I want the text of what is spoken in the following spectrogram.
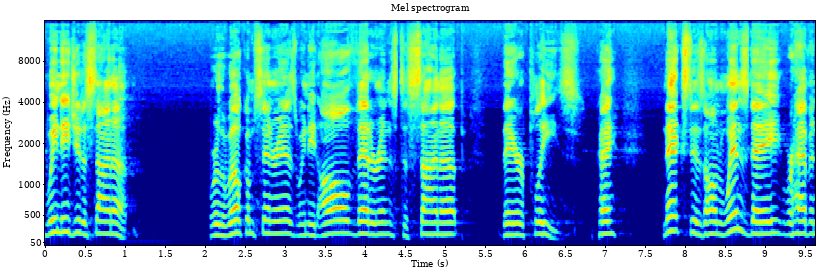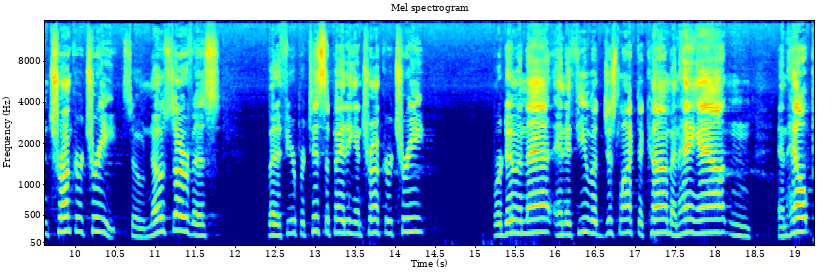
we need you to sign up. Where the welcome center is, we need all veterans to sign up there, please. Okay? Next is on Wednesday, we're having trunk or treat. So, no service, but if you're participating in trunk or treat, we're doing that. And if you would just like to come and hang out and, and help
